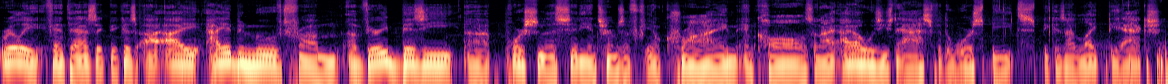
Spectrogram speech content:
really fantastic because I, I, I, had been moved from a very busy uh, portion of the city in terms of you know crime and calls, and I, I always used to ask for the worst beats because I liked the action.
